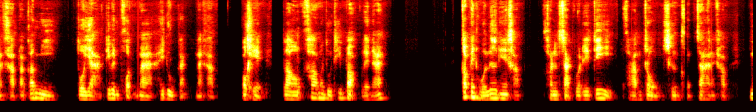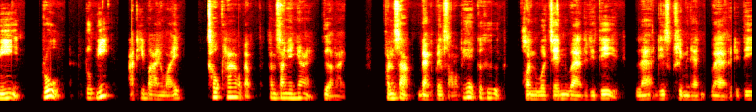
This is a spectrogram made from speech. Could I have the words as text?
นะครับ แล้วก็มีตัวอย่างที่เป็นผลมาให้ดูกันนะครับ โอเค เราเข้ามาดูที่บล็อกเลยนะ ก็เป็นหัวเรื่องนี้นครับ construct validity ความตรงเชิงโครงสร้างนะครับ มีรูปรูปนี้อธิบายไว้คร่าวๆแบบสั้นๆง่ายๆ คืออะไร construct แบ่งเป็น 2 ประเภทก็คือ convergent validity และ discriminant validity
